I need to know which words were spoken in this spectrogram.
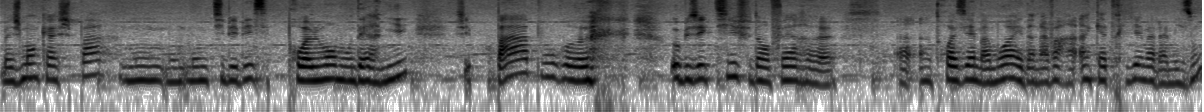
ben, je m'en cache pas, mon, petit bébé, c'est probablement mon dernier. J'ai pas pour euh, objectif d'en faire euh, un, troisième à moi et d'en avoir un quatrième à la maison.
